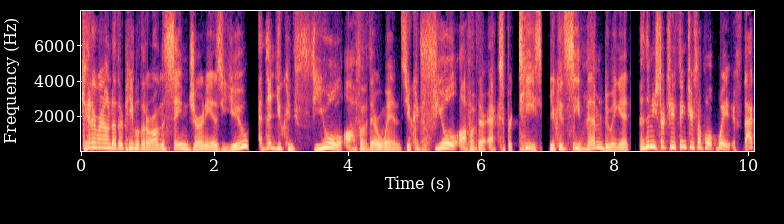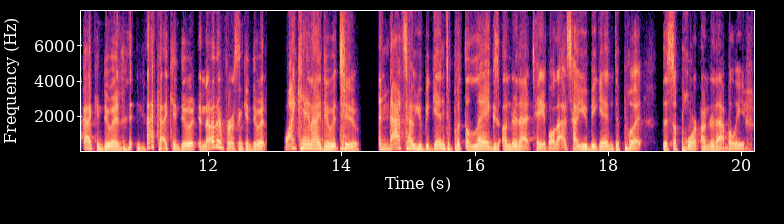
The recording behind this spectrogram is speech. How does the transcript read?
get around other people that are on the same journey as you, and then you can fuel off of their wins. You can fuel off of their expertise. You can see them doing it. And then you start to think to yourself, well, wait, if that guy can do it, that guy can do it, and that other person can do it, why can't I do it too? And that's how you begin to put the legs under that table. That's how you begin to put the support under that belief.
